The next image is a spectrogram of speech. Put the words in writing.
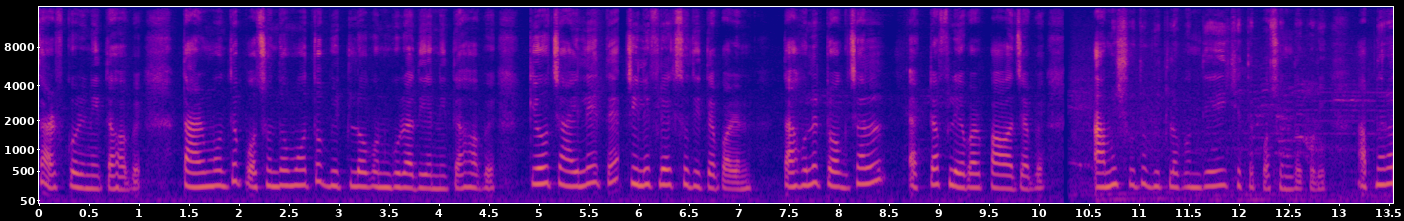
সার্ভ করে নিতে হবে। তার মধ্যে পছন্দ মতো বিট লবণ গুঁড়া দিয়ে নিতে হবে। কেউ চাইলে এতে চিলি ফ্লেক্সও দিতে পারেন। তাহলে টক ঝাল একটা ফ্লেভার পাওয়া যাবে। আমি শুধু বিট লবণ দিয়েই খেতে পছন্দ করি। আপনারা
